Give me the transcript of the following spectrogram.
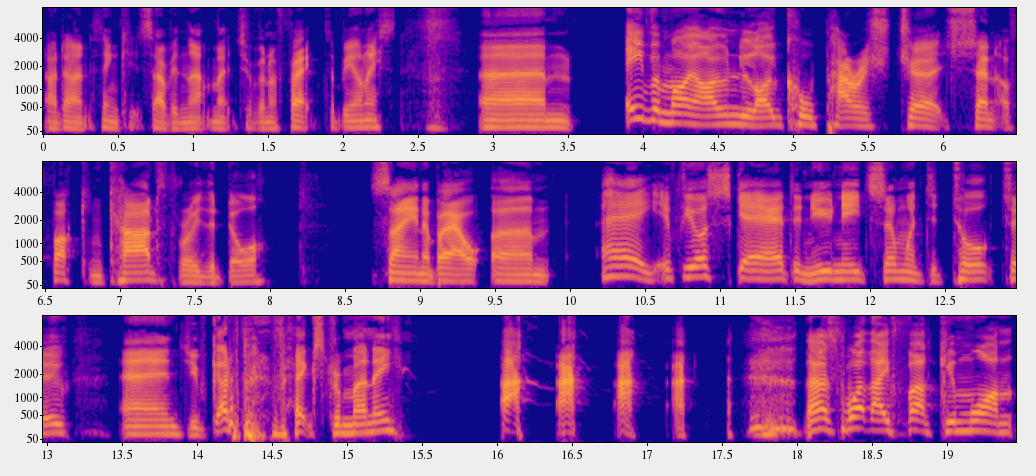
I don't think it's having that much of an effect, to be honest. Um, even my own local parish church sent a fucking card through the door saying about, um, hey, if you're scared and you need someone to talk to, and you've got a bit of extra money. That's what they fucking want.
